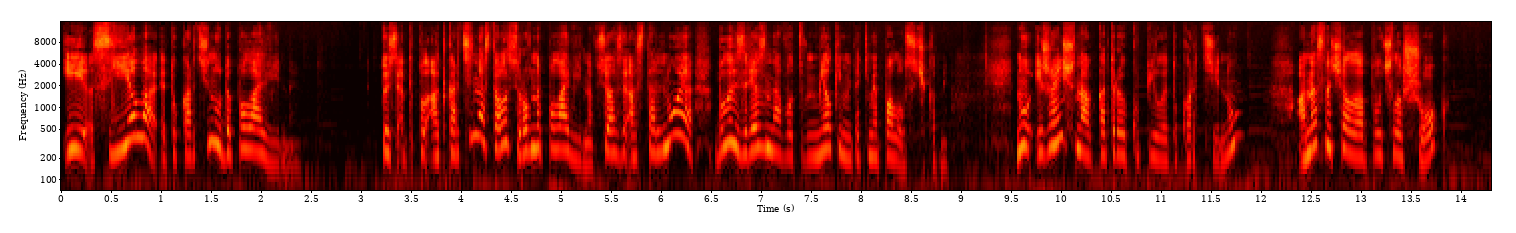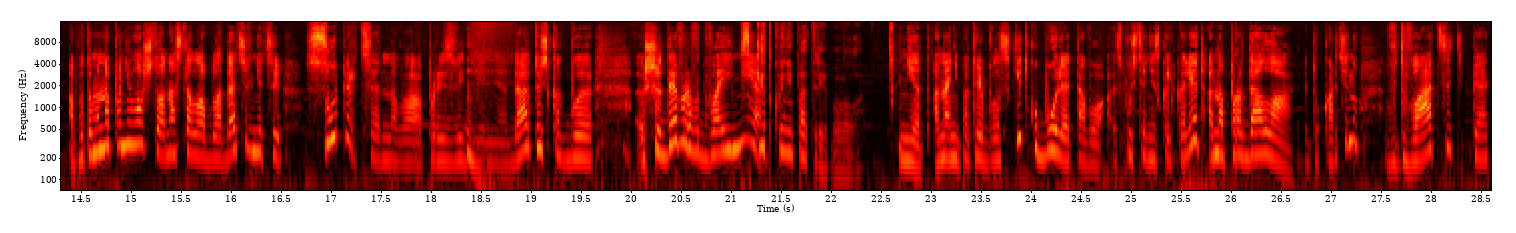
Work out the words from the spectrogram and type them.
и съело эту картину до половины. То есть от, от картины осталась ровно половина. Все остальное было изрезано вот мелкими такими полосочками. Ну, и женщина, которая купила эту картину, она сначала получила шок, а потом она поняла, что она стала обладательницей суперценного произведения, да, то есть как бы шедевра вдвойне. Скидку не потребовала. Нет, она не потребовала скидку. Более того, спустя несколько лет она продала эту картину в 25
